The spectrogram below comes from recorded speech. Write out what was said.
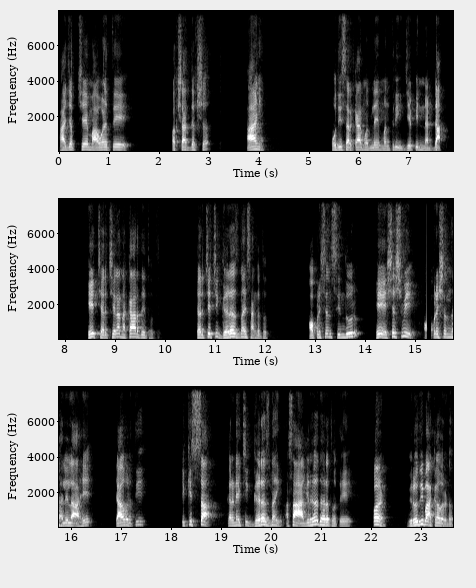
भाजपचे मावळते पक्षाध्यक्ष आणि मोदी सरकारमधले मंत्री जे पी नड्डा हे चर्चेला नकार देत होते. चर्चेची गरज नाही सांगत होते. ऑपरेशन सिंदूर हे यशस्वी ऑपरेशन झालेलं आहे. त्यावरती चिकित्सा करण्याची गरज नाही असा आग्रह धरत होते. पण विरोधी बाकावरनं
